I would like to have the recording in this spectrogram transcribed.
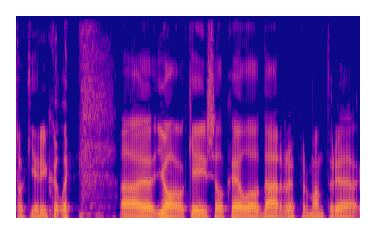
Tokie reikalai. Uh, jo, okei, okay, iš LKL dar pirmam turė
